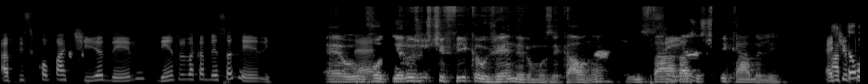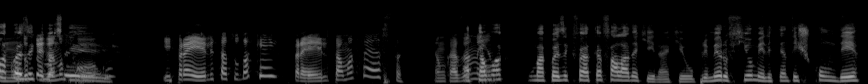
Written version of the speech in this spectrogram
a psicopatia dele dentro da cabeça dele. É, o É. roteiro justifica o gênero musical, né? Isso tá, Sim. tá justificado ali. É Até tipo uma coisa que pegando vocês- fogo e pra ele tá tudo ok. Pra ele tá uma festa. É um casamento. uma, uma coisa que foi até falada aqui, né? Que o primeiro filme ele tenta esconder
